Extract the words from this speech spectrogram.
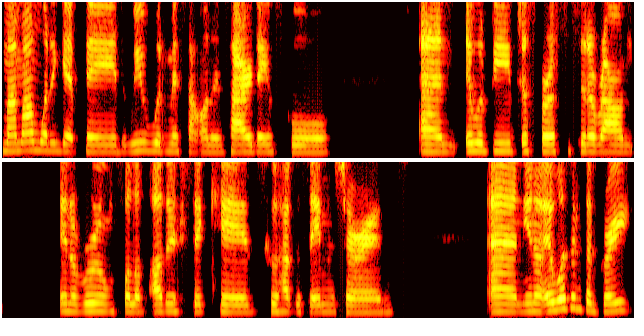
my mom wouldn't get paid. We would miss out on an entire day of school. And it would be just for us to sit around in a room full of other sick kids who have the same insurance. And, you know, it wasn't the great,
